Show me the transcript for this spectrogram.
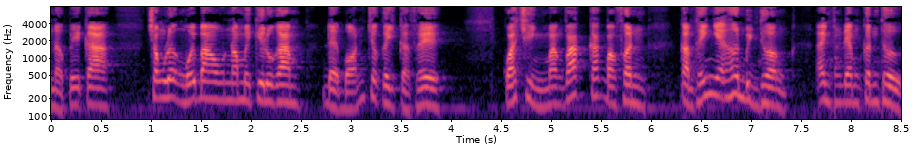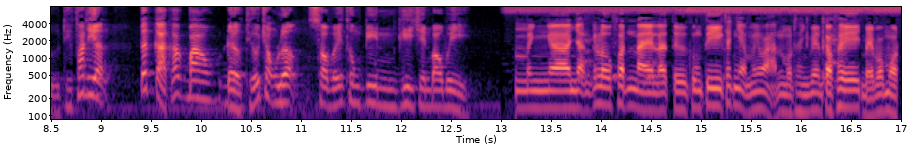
NPK, trọng lượng mỗi bao 50 kg để bón cho cây cà phê. Quá trình mang vác các bao phân cảm thấy nhẹ hơn bình thường, anh đem cân thử thì phát hiện tất cả các bao đều thiếu trọng lượng so với thông tin ghi trên bao bì. Mình à, nhận cái lô phân này là từ công ty trách nhiệm hữu hạn một thành viên cà phê 731.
